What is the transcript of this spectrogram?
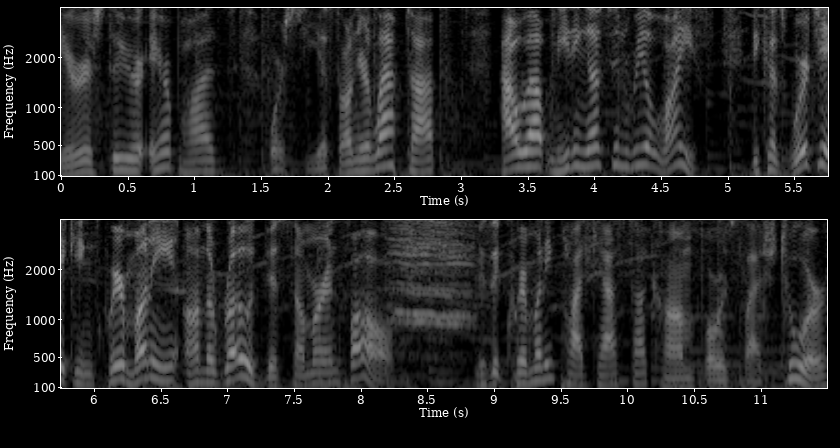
hear us through your AirPods or see us on your laptop, how about meeting us in real life? Because we're taking Queer Money on the road this summer and fall. Visit queermoneypodcast.com forward slash tour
